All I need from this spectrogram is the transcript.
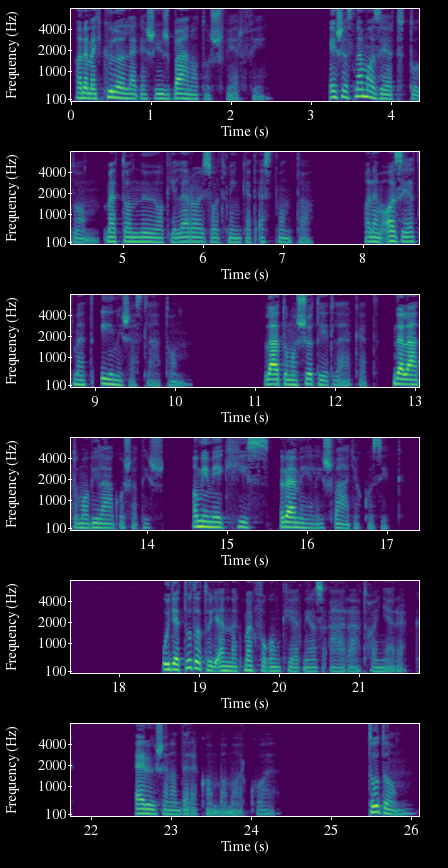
hanem egy különleges és bánatos férfi. És ezt nem azért tudom, mert a nő, aki lerajzolt minket, ezt mondta, hanem azért, mert én is ezt látom. Látom a sötét lelket, de látom a világosat is, ami még hisz, remél és vágyakozik. Ugye tudod, hogy ennek meg fogom kérni az árát, ha nyerek? Erősen a derekamba markol. Tudom,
